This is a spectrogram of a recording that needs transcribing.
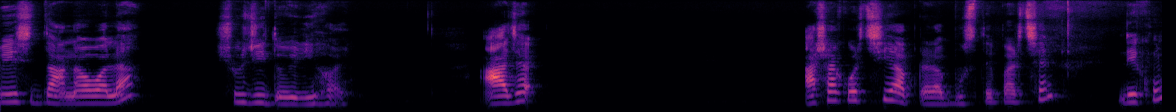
বেশ দানাওয়ালা সুজি তৈরি হয়। আজ আশা করছি আপনারা বুঝতে পারছেন। দেখুন।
